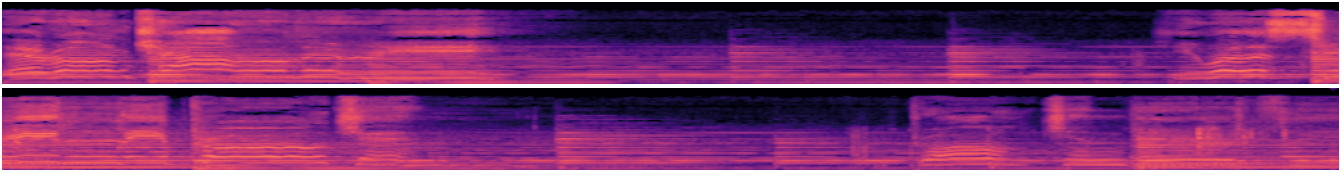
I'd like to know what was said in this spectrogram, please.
there on Calvary, was sweetly broken, broken beautifully,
